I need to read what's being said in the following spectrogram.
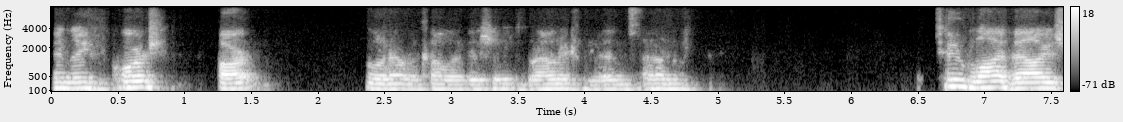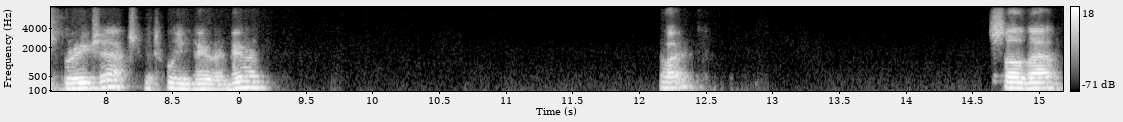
And the orange part, whatever color this is, brownish red, I don't know. Two Y values for each X between here and here. Right? So that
